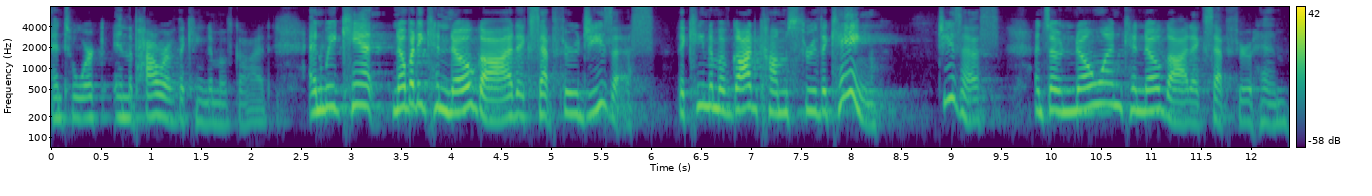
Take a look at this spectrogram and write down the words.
and to work in the power of the kingdom of God. And we can't, nobody can know God except through Jesus. The kingdom of God comes through the king, Jesus. And so no one can know God except through him.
